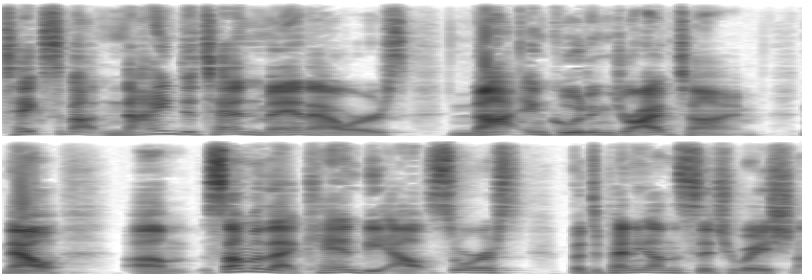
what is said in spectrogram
takes about nine to ten man hours, not including drive time. Now, um, some of that can be outsourced, but depending on the situation,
